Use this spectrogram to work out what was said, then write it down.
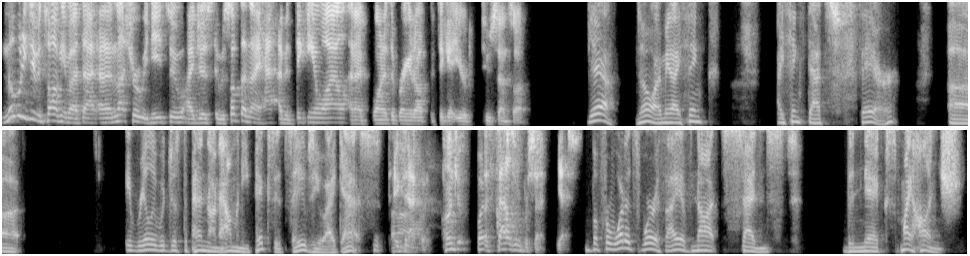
Nobody's even talking about that, and I'm not sure we need to. I just it was something I ha- I've been thinking a while, and I wanted to bring it up to get your two cents on. Yeah, no, I mean, I think I think that's fair. Uh, it really would just depend on how many picks it saves you, I guess. Uh, exactly. Hundred, but a thousand percent. Yes. But for what it's worth, I have not sensed the Knicks. My hunch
